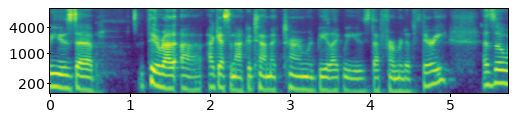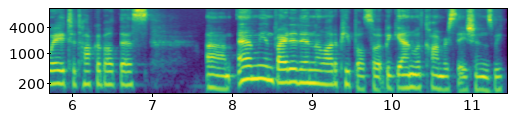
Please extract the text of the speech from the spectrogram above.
we used a theoretical, uh, I guess an academic term would be like we used affirmative theory as a way to talk about this. Um, and we invited in a lot of people. So it began with conversations. We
